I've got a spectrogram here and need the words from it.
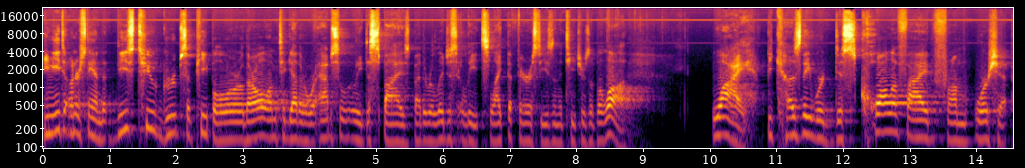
you need to understand that these two groups of people, or they're all lumped together, were absolutely despised by the religious elites like the Pharisees and the teachers of the law. Why? Because they were disqualified from worship.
